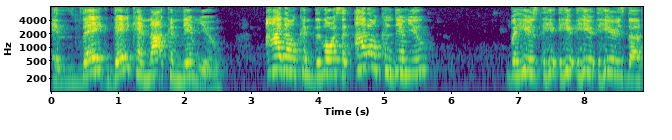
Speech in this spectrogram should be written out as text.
If they they cannot condemn you, I don't con- the Lord said, I don't condemn you. But here's here, here here's the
